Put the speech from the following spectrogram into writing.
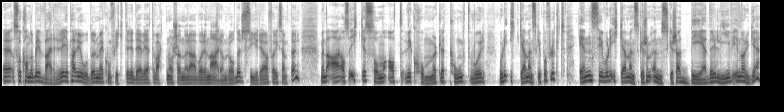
Eh, så kan det bli verre i perioder med konflikter i det vi etter hvert nå skjønner er våre nærområder, Syria f.eks. Men det er altså ikke sånn at vi kommer til et punkt hvor, hvor, det ikke er mennesker på flukt. Enn si hvor det ikke er mennesker som ønsker seg et bedre liv i Norge.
